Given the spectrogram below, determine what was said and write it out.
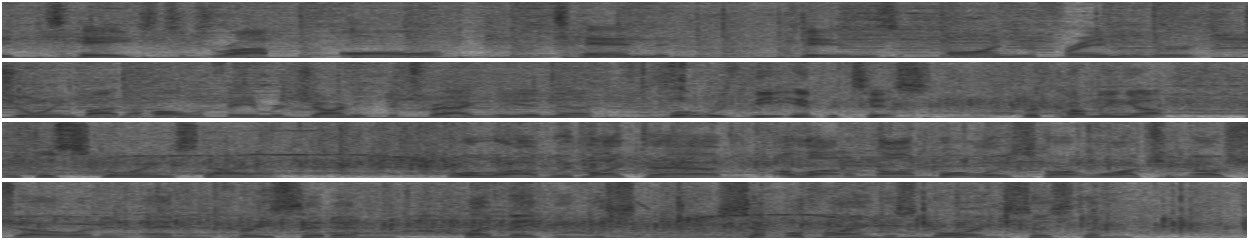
it takes to drop all 10 pins on your frame. And we're joined by the Hall of Famer, Johnny Petraglia. And uh, what was the impetus for coming up with this scoring style? Well, Rob, we'd like to have a lot of non-bowlers start watching our show and, and increase it. And by making this, simplifying the scoring system,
